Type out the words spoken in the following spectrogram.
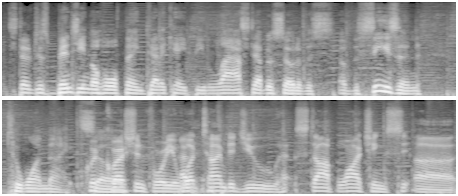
instead of just binging the whole thing, dedicate the last episode of this of the season to one night. Quick So, question for you: I- What time did you stop watching uh,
